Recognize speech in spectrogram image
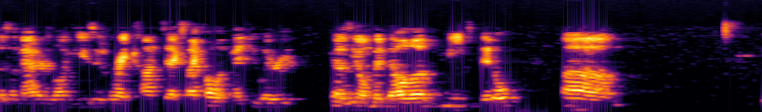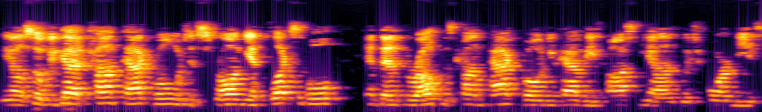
doesn't matter as long as you use it in the right context. I call it medullary because you know medulla means middle. Um, you know, so we've got compact bone, which is strong yet flexible, and then throughout this compact bone, you have these osteons, which form these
